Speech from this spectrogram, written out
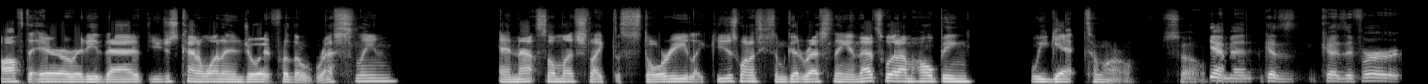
off the air already that you just kind of want to enjoy it for the wrestling and not so much like the story. Like you just want to see some good wrestling, and that's what I'm hoping we get tomorrow. So yeah, man. Because because if we're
